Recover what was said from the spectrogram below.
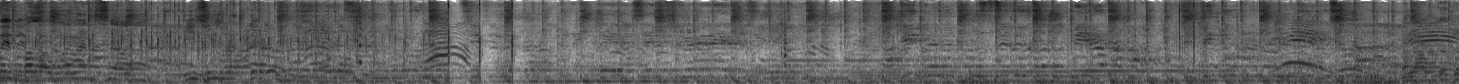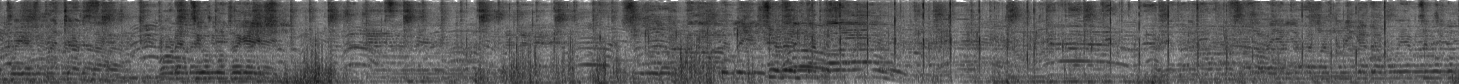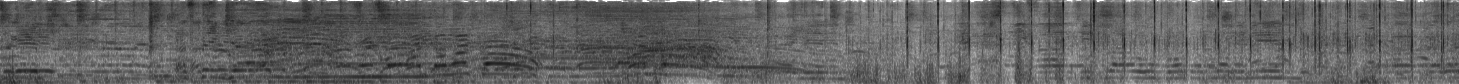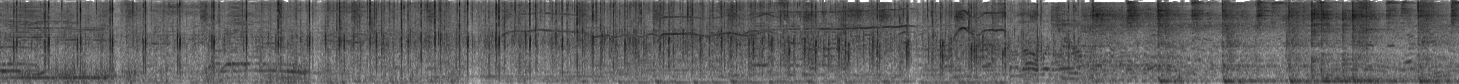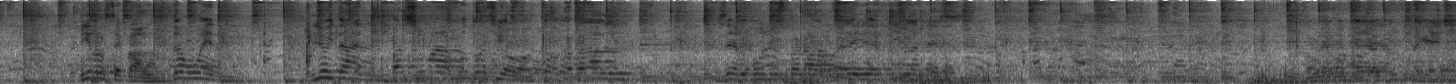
joven Pablo Avanza y sus rateros. consegueix penjar-se. Veurem el. Rosenval, Dowen, lluitant per sumar puntuació. Toca per al 0 punts per al rei finlandès. Veurem el que aconsegueix.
